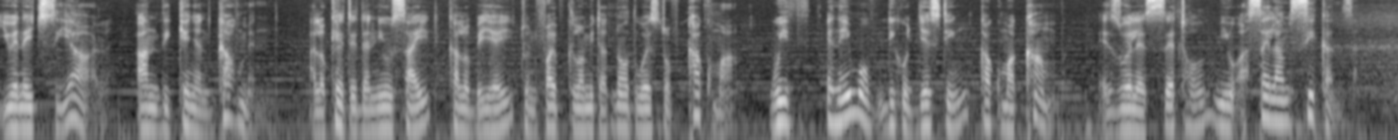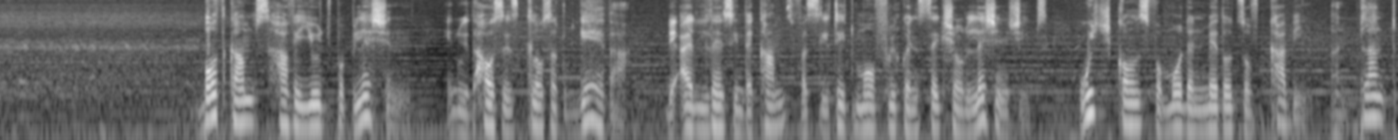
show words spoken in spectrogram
UNHCR, and the Kenyan government allocated a new site, Kalobeyei, 25 kilometers northwest of Kakuma, with an aim of decongesting Kakuma camp as well as settle new asylum seekers. Both camps have a huge population and with houses closer together, the idleness in the camps facilitate more frequent sexual relationships which calls for modern methods of curbing and planned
